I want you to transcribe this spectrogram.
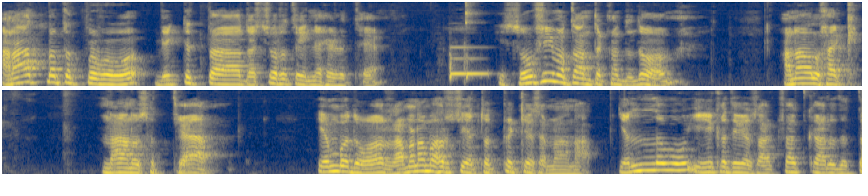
ಅನಾತ್ಮ ತತ್ವವು ವ್ಯಕ್ತಿತ್ವ ನಶ್ವರತೆಯನ್ನು ಹೇಳುತ್ತೆ. ಈ ಸೋಫಿ ಮತ ಅಂತಕ್ಕಂಥದ್ದು ಅನಾಲ್ ಹಕ್ ನಾನು ಸತ್ಯ. ಎಂಬುದು ರಮಣ ಮಹರ್ಷಿಯ ತತ್ವಕ್ಕೆ ಸಮಾನ. ಎಲ್ಲವೂ ಏಕತೆಯ ಸಾಕ್ಷಾತ್ಕಾರದತ್ತ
